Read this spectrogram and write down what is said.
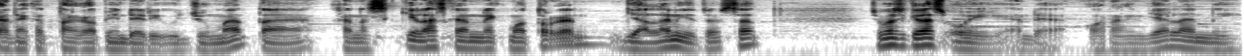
Karena ketangkapnya dari ujung mata, karena sekilas kan naik motor kan jalan gitu, set. Cuma sekilas, oh ada orang jalan nih.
